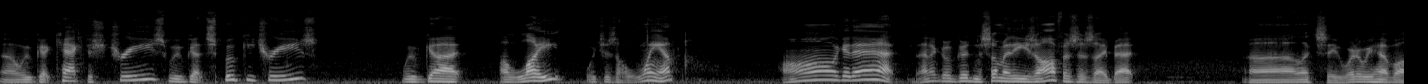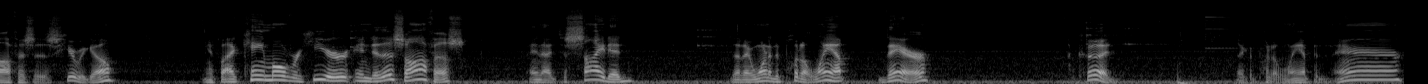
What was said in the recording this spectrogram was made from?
Uh, we've got cactus trees. We've got spooky trees. We've got a light, which is a lamp. Oh, look at that. That'll go good in some of these offices, I bet. Uh, let's see, where do we have offices? Here we go. If I came over here into this office and I decided that I wanted to put a lamp there, I could. I could put a lamp in there.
